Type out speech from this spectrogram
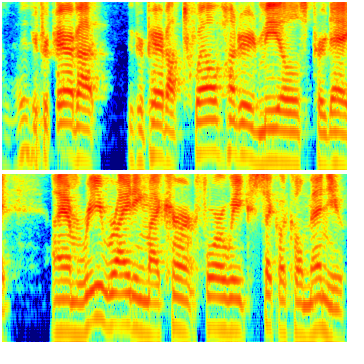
We prepare about we prepare about 1,200 meals per day. I am rewriting my current four week cyclical menu.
